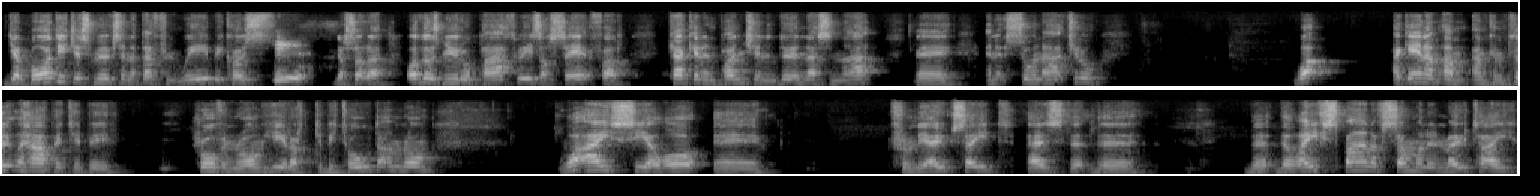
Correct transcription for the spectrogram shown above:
Your body just moves in a different way because yeah. you're sort of all those neural pathways are set for kicking and punching and doing this and that, uh, and it's so natural. What again? I'm, I'm I'm completely happy to be proven wrong here or to be told that I'm wrong. What I see a lot. Uh, from the outside is that the the the lifespan of someone in Muay Thai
